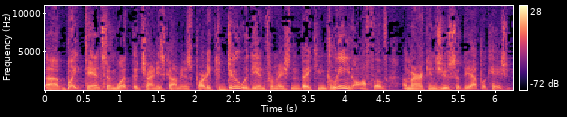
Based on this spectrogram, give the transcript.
uh, ByteDance and what the Chinese Communist Party could do with the information that they can glean off of Americans' use of the application.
